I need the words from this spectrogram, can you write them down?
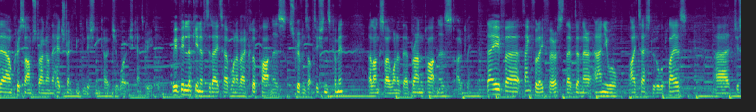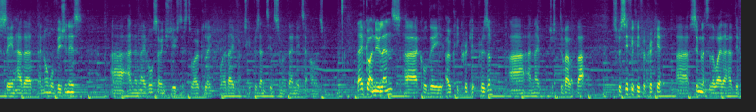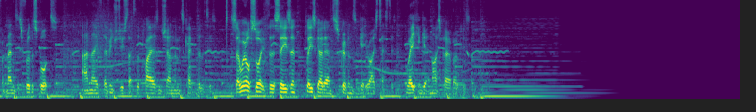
there, I'm Chris Armstrong. I'm the head strength and conditioning coach at Warwickshire Cricket Club. We've been lucky enough today to have one of our club partners, Scrivens Opticians, come in alongside one of their brand partners, Oakley. They've, uh, thankfully for us, they've done their annual eye test with all the players, uh, just seeing how their, their normal vision is. Uh, and then they've also introduced us to Oakley, where they've actually presented some of their new technology. They've got a new lens uh, called the Oakley Cricket Prizm, uh, and they've just developed that specifically for cricket, uh, similar to the way they have different lenses for other sports, and they've, they've introduced that to the players and shown them its capabilities. So we're all sorted for the season. Please go down to Scrivens and get your eyes tested, where you can get a nice pair of Oakleys.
